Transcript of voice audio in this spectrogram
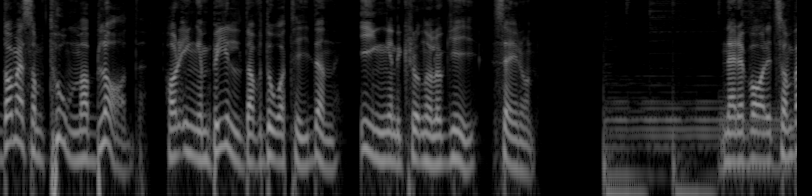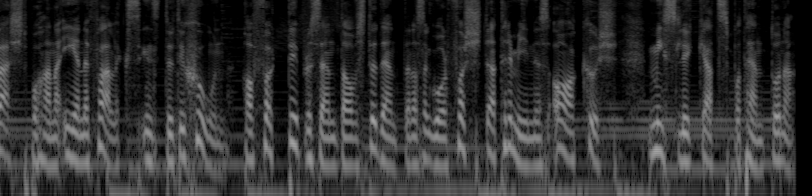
De är som tomma blad, har ingen bild av dåtiden, ingen kronologi, säger hon. När det varit som värst på Hanna Enefalks institution har 40% av studenterna som går första terminens A-kurs misslyckats på tentorna.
